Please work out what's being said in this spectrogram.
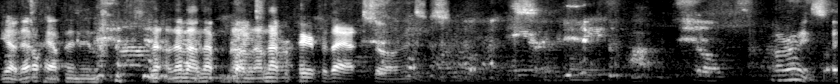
Yeah, that'll happen. And No, I'm not, I'm not, I'm I'm not prepared for that. So that's just, all right, so I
